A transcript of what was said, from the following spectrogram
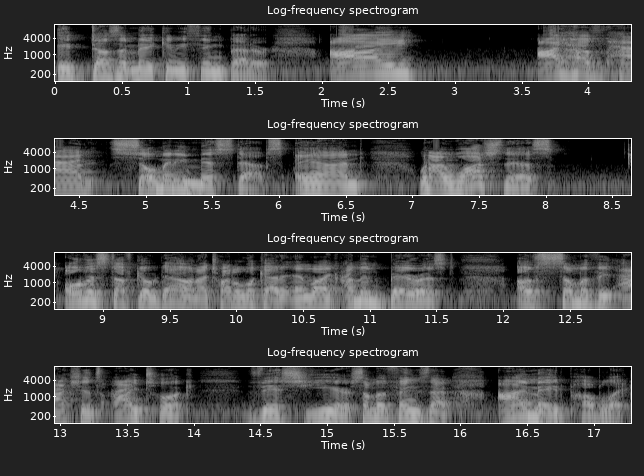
it doesn't make anything better. I I have had so many missteps and when I watch this, all this stuff go down, I try to look at it and like, I'm embarrassed of some of the actions I took this year, some of the things that I made public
